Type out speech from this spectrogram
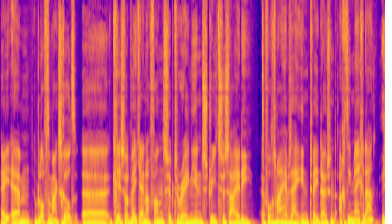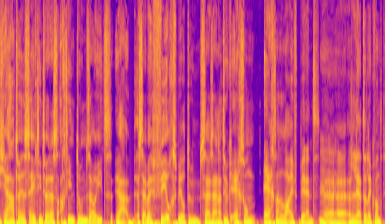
Hey, ehm, belofte maakt schuld. Eh, Chris, wat weet jij nog van Subterranean Street Society? Volgens mij hebben zij in 2018 meegedaan. Ja, 2017, 2018, toen zoiets. Ja, ze hebben veel gespeeld toen. Zij zijn natuurlijk echt zo'n echt een live band. Mhm. Eh, eh, letterlijk, want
